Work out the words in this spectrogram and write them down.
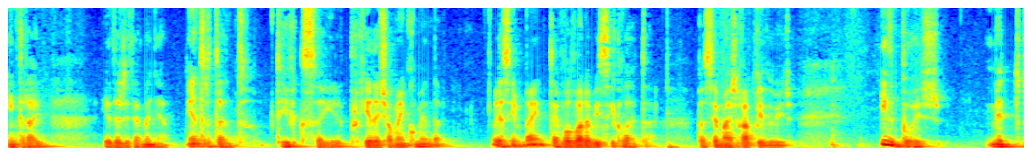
Entrei e desde até amanhã. Entretanto, tive que sair porque ia deixar uma encomenda. E assim, bem, até vou levar a bicicleta para ser mais rápido ir. E depois, meto,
